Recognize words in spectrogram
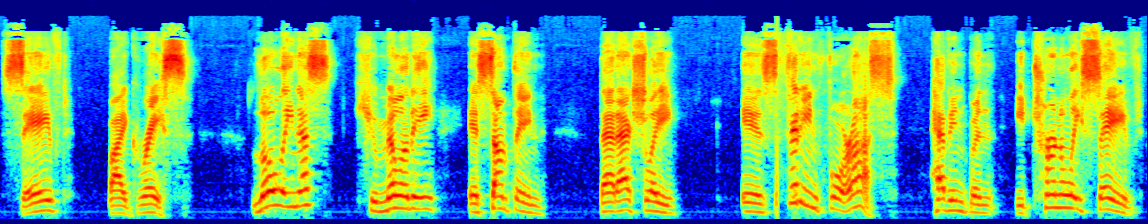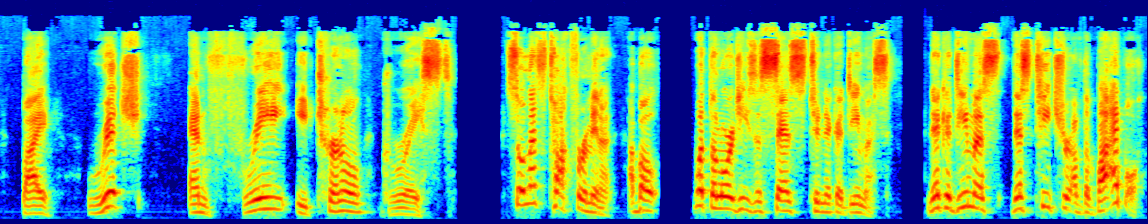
saved by grace. Lowliness, humility is something that actually is fitting for us having been eternally saved by rich and free eternal grace. So let's talk for a minute about what the Lord Jesus says to Nicodemus. Nicodemus, this teacher of the Bible,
